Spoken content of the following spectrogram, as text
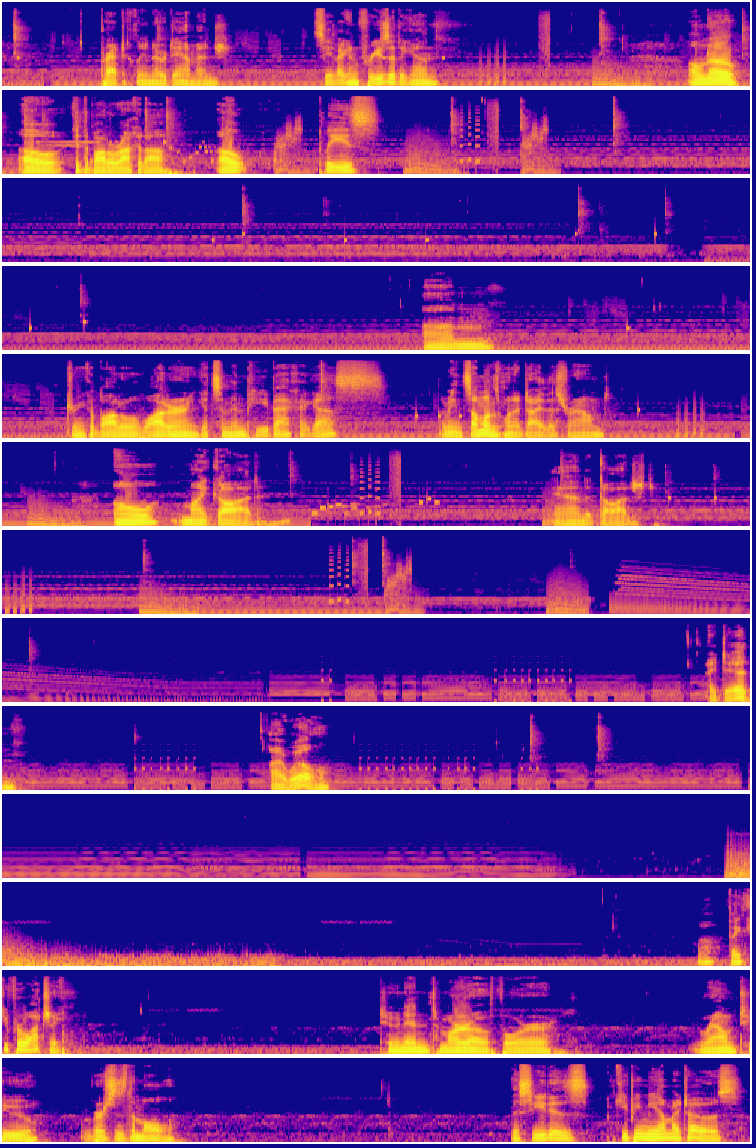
practically no damage. See if I can freeze it again. Oh no. Oh, get the bottle rocket off. Oh, please. Um, drink a bottle of water and get some MP back, I guess. I mean, someone's to die this round. Oh my god. And it dodged. I did. I will. Well, thank you for watching. Tune in tomorrow for round two versus the mole. The seed is keeping me on my toes.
